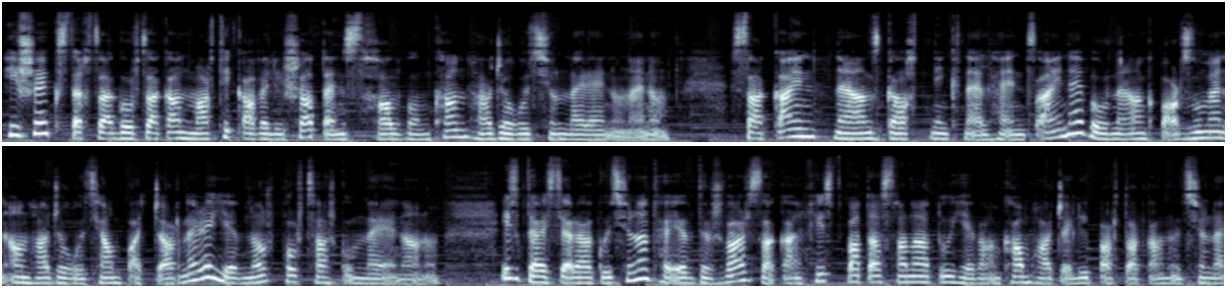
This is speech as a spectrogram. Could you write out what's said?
Հիշեք, ստեղծագործական մարդիկ ավելի շատ են սխալվում, քան հաջողություններ են ունենում։ Սակայն նրանց գաղտնիքն էլ հենց այն է, որ նրանք ողջում են անհաջողության պատճառները եւ նոր փորձարկումներ են անում։ Իսկ դասյարակությունը թեև դժվար, սակայն խիստ պատասխանատու եւ անգամ հաճելի պարտականություն է,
